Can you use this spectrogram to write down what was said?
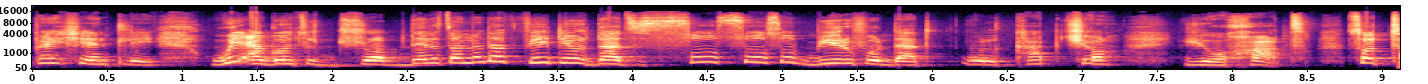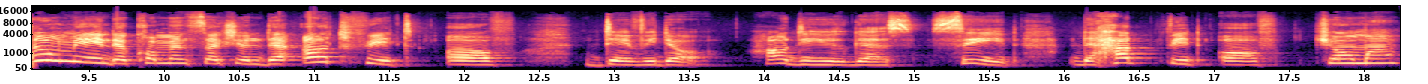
patiently. We are going to drop. There is another video that's so so so beautiful that will capture your heart. So tell me in the comment section the outfit of davido how do you guys see it the outfit of chioma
